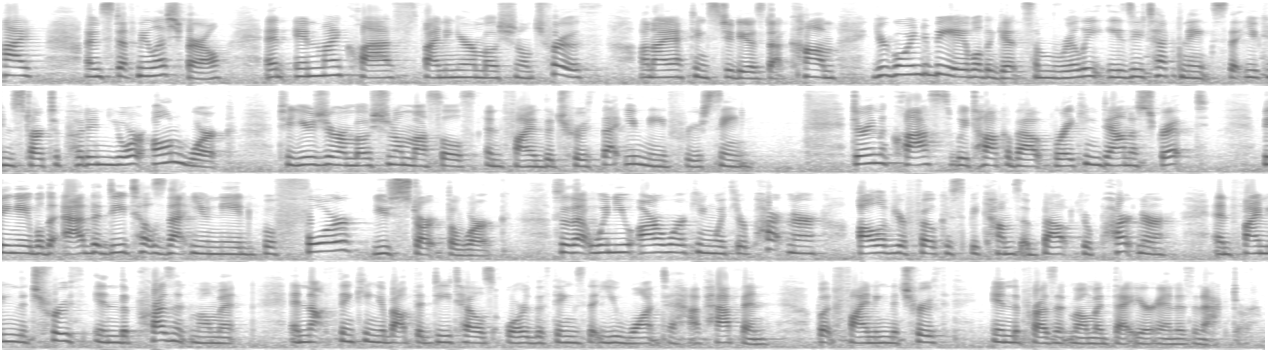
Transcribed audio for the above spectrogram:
Hi, I'm Stephanie Lesh Farell, and in my class, Finding Your Emotional Truth on iactingstudios.com, you're going to be able to get some really easy techniques that you can start to put in your own work to use your emotional muscles and find the truth that you need for your scene. During the class, we talk about breaking down a script, being able to add the details that you need before you start the work, so that when you are working with your partner, all of your focus becomes about your partner and finding the truth in the present moment and not thinking about the details or the things that you want to have happen, but finding the truth in the present moment that you're in as an actor.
